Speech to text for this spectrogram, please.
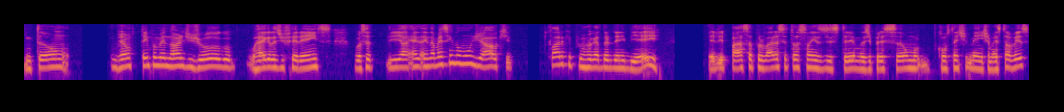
Então, já é um tempo menor de jogo, regras diferentes, você e ainda mais sendo um mundial que claro que para um jogador da NBA ele passa por várias situações extremas de pressão constantemente, mas talvez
